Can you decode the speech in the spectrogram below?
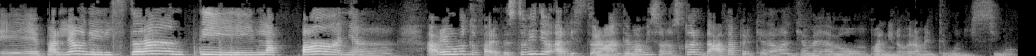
E parliamo dei ristoranti in Lapponia. Avrei voluto fare questo video al ristorante, ma mi sono scordata perché davanti a me avevo un panino veramente buonissimo.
